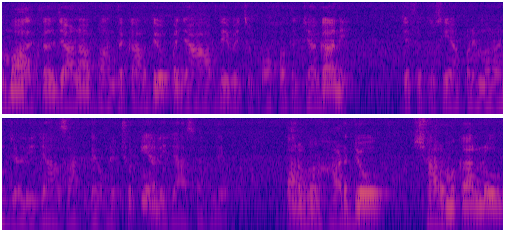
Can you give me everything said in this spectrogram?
ਹਿਮਾਚਲ ਜਾਣਾ ਬੰਦ ਕਰ ਦਿਓ। ਪੰਜਾਬ ਦੇ ਵਿੱਚ ਬਹੁਤ ਜਗ੍ਹਾ ਨੇ ਜਿੱਥੇ ਤੁਸੀਂ ਆਪਣੇ ਮਨੋਰੰਜਨ ਲਈ ਜਾ ਸਕਦੇ ਹੋ, ਆਪਣੇ ਛੁੱਟੀਆਂ ਲਈ ਜਾ ਸਕਦੇ ਹੋ। ਪਰ ਹੁਣ ਹਟ ਜਾਓ ਸ਼ਰਮ ਕਰ ਲਓ।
